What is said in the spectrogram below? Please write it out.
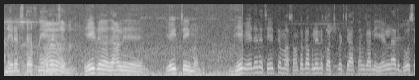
అన్ఎయిడెడ్ స్టాఫ్ని చేయమని. ఎయిడ్ దాన్ని ఎయిడ్ చేయమని. మేము ఏదైనా చేస్తే మా సొంత డబ్బులైనా ఖర్చు పెట్టి చేస్తాం కానీ ఏళ్ళలాగా దోశ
